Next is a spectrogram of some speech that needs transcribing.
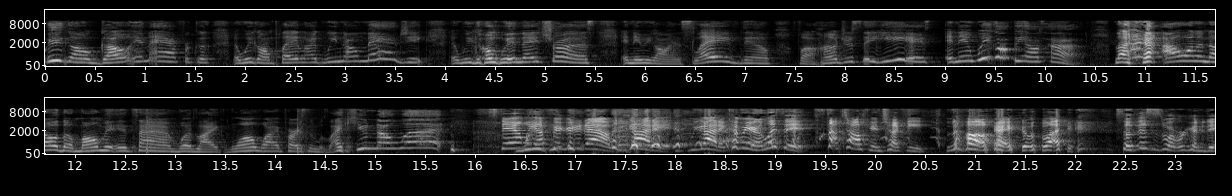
we gonna go in africa and we gonna play like we know magic and we gonna win their trust and then we gonna enslave them for hundreds of years and then we gonna be on top like i want to know the moment in time where like one white person was like you know what Stanley, We- I figured it out. We got it. We got it. Come here. Listen. Stop talking, Chucky. No, okay. Like, so this is what we're gonna do.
